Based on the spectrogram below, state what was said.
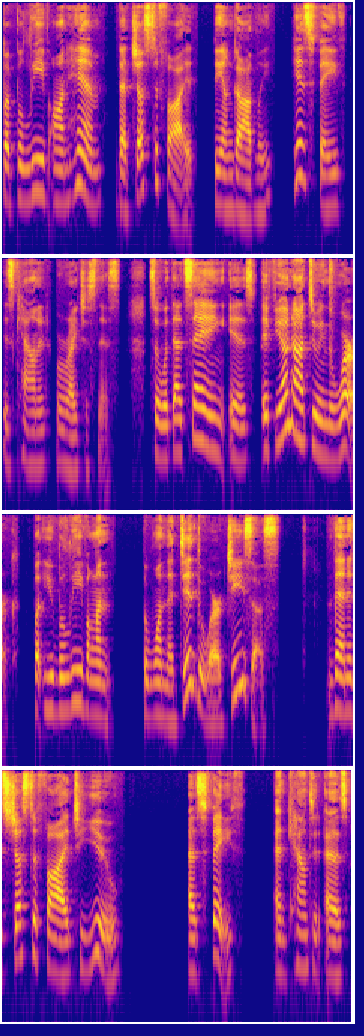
but believe on him that justified the ungodly, his faith is counted for righteousness. So what that's saying is if you're not doing the work, but you believe on the one that did the work, Jesus, then it's justified to you as faith and counted as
